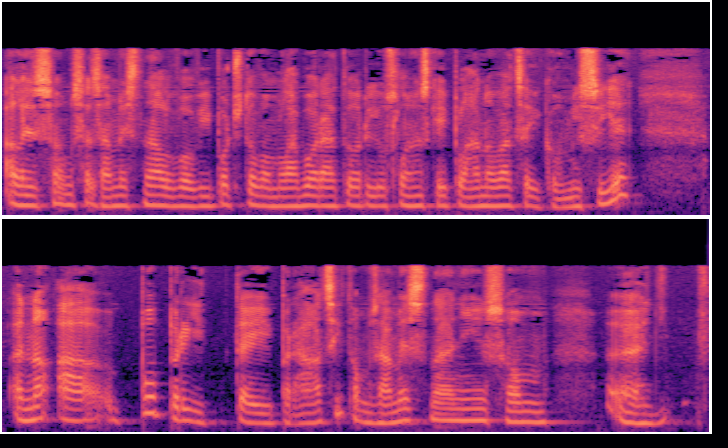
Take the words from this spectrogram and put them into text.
ale som sa zamestnal vo výpočtovom laboratóriu Slovenskej plánovacej komisie. No a popri tej práci, tom zamestnaní som eh, v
